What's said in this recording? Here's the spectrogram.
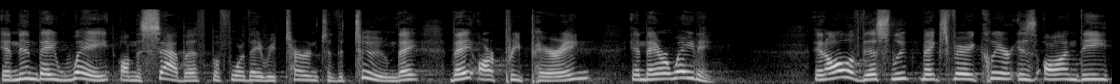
And then they wait on the Sabbath before they return to the tomb. They, they are preparing and they are waiting. And all of this, Luke makes very clear, is on the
